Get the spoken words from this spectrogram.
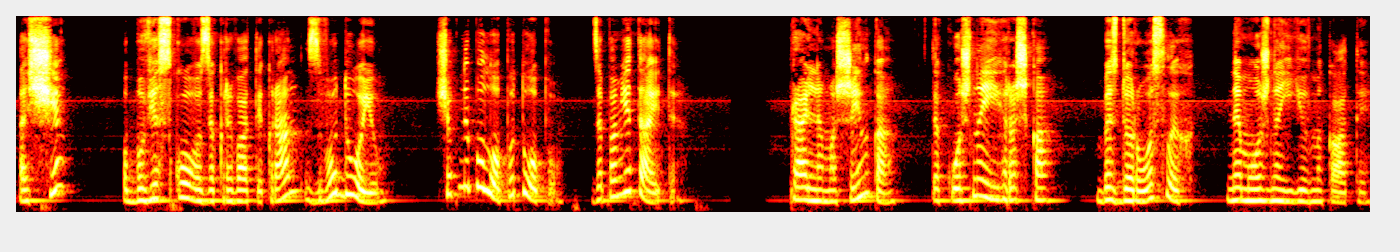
А ще обов'язково закривати кран з водою, щоб не було потопу. Запам'ятайте. Пральна машинка також не іграшка. Без дорослих не можна її вмикати.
